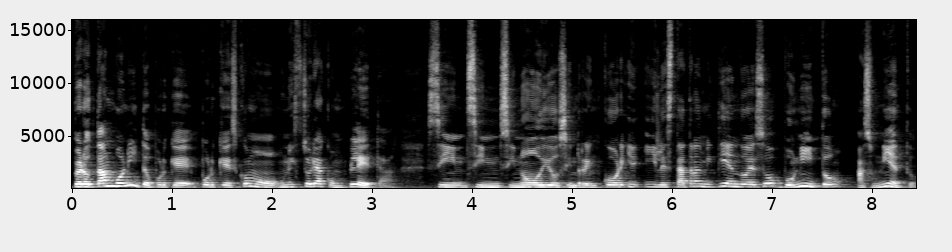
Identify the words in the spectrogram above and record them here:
pero tan bonito porque, porque es como una historia completa. Sin, sin, sin odio, sin rencor, y, y le está transmitiendo eso bonito a su nieto.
